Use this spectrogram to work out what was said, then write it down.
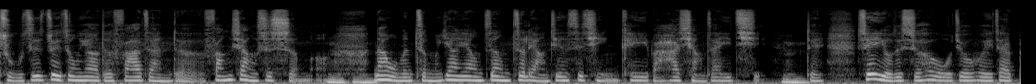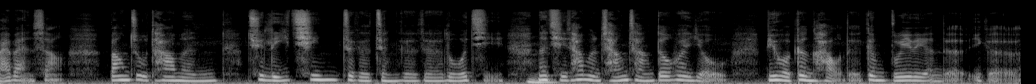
组织最重要的发展的方向是什么？嗯嗯那我们怎么样让让这两件事情可以把它想在一起？嗯，对，所以有的时候我就会在白板上帮助他们去厘清这个整个的逻辑。嗯那其实他们常常都会有比我更好的、更 brilliant 的一个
